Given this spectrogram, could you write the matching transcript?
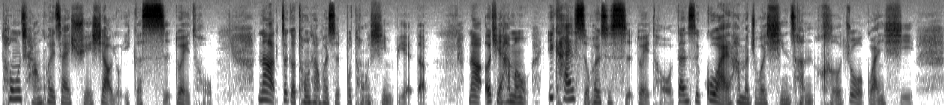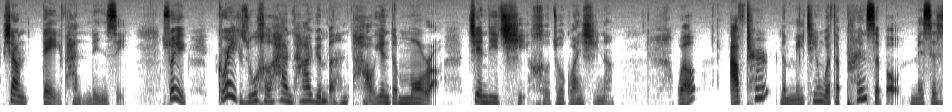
通常会在学校有一个死对头，那这个通常会是不同性别的，那而且他们一开始会是死对头，但是过来他们就会形成合作关系，像 Dave 和 Lindsay，所以 Greg 如何和他原本很讨厌的 Mora 建立起合作关系呢？Well。After the meeting with the principal, Mrs.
